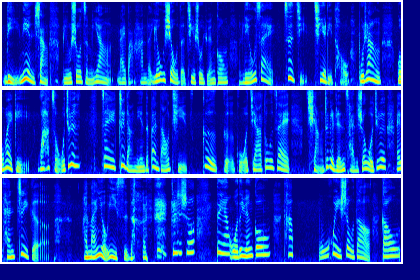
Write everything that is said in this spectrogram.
理念上，比如说怎么样来把他的优秀的技术员工留在自己企业里头，不让国外给挖走。我觉得在这两年的半导体。各个国家都在抢这个人才的时候，我觉得来谈这个还蛮有意思的。就是说，对呀，我的员工他不会受到高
